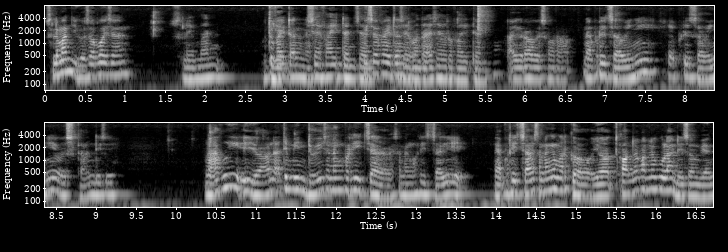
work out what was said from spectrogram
Sleman juga sapa isan? Sleman. Udah Iya, Faidan. Saya Faidan saya. Bisa Faidan, Saya ya? kontrak saya Faidan. Tak kira wis ora. Nek ini, saya Prizawa ini wis ganti sih. Nah aku iya anak tim Indo seneng Perija, ya, seneng Perija iki nek Persija senengnya mergo ya kanca-kanca kula desa mbiyen.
